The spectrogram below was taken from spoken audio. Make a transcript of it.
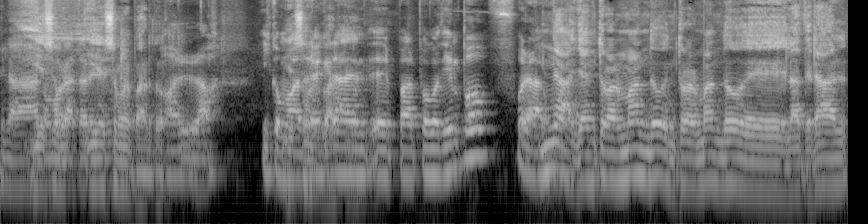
Y la Y eso, convocatoria. y eso me parto. Hola. Y como Andrea, que me era eh, para poco tiempo, fuera la Nada, ya entró Armando, entró Armando de lateral.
